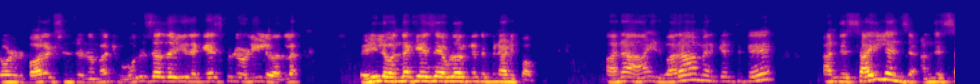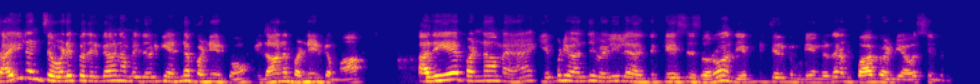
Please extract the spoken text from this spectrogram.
தோழர் பாலகிருஷ்ணன் சொன்ன மாதிரி ஒரு சதவீத கேஸ் கூட வெளியில வரல. வெளியில வந்த கேஸ் எவ்வளவு இருக்குன்னு பின்னாடி பார்ப்போம். ஆனா இது வராம இருக்கிறதுக்கு அந்த சைலன்ஸ் அந்த சைலன்ஸை உடைப்பதற்காக நம்ம இது வரைக்கும் என்ன பண்ணியிருக்கோம்? இதான பண்ணியிருக்கோமா? அதையே பண்ணாம எப்படி வந்து வெளியில இந்த கேசஸ் வரும் அதை எப்படி தீர்க்க முடியுங்கிறத நம்ம பார்க்க வேண்டிய அவசியம் இருக்கு.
